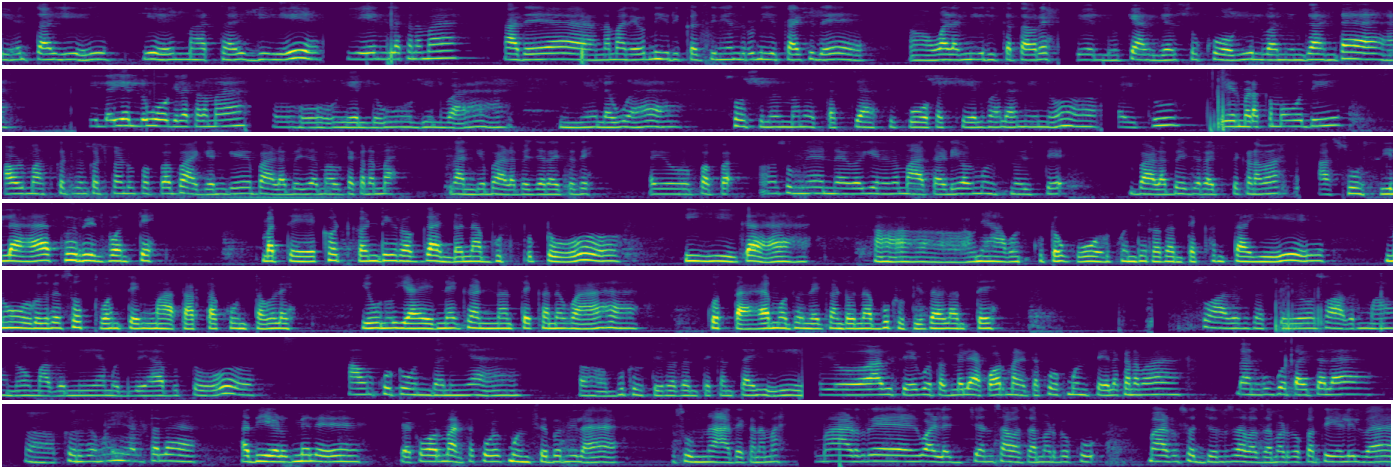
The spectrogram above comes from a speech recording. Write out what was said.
ಏನ್ ತಾಯಿ? ಏನ್ ಮಾಡ್ತಾ ಇದ್ದೀ? ಏನಿಲ್ಲ ಕಣಮ್ಮ. ಅದೇ ನಮ್ಮ ಮನೆಯವ್ರು ನೀರು ಕತ್ತೀನಿ ಅಂದ್ರು ನೀರು ಕಾಯಿಸಿದೆ. ಒಳಗೆ ನೀರು ಕತ್ತವ್ರೆ ಎಲ್ಲೂ ಕೆಳಗೆಲ್ಸಕ್ಕೆ ಹೋಗಿಲ್ವಾ ನಿನ್ ಗಂಟ ಇಲ್ಲ, ಎಲ್ಲೂ ಹೋಗಿಲ್ಲ ಕಣಮ್ಮ. ಓಹೋ, ಎಲ್ಲೂ ಹೋಗಿಲ್ವಾ? ಇನ್ನೇನವ್ವ? ಸೋಶಿಯಲ್ ಮನೆ ತಕ್ಕ ಜಾಸ್ತಿ ಹೋಗಕ್ಕೆ ಕೇಳ್ವಲ್ಲ ನೀನು? ಆಯ್ತು, ಏನ್ ಮಾಡಕ್ಕಮ್ಮ ಓದಿ? ಅವಳು ಮಾತು ಕಟ್ಕೊಂಡು ಕಟ್ಕೊಂಡು ಪಾಪ ಬಾಗ್ಯನ್ಗೆ ಭಾಳ ಬೇಜಾರು ಮಾಡ್ಬಿಟ್ಟೆ ಕಣಮ್ಮ. ನನಗೆ ಭಾಳ ಬೇಜಾರಾಯ್ತದೆ. ಅಯ್ಯೋ ಪಾಪ ಸುಮ್ಮನೆ ಎನ್ನೆವಾಗ ಏನೇನೋ ಮಾತಾಡಿ ಅವಳು ಮುನ್ಸ್ ನೋಯಿಸ್ದೆ. ಭಾಳ ಬೇಜಾರಾಯ್ತದೆ ಕಣಮ್ಮ. ಆ ಸೋಸಿಲ್ಲ ಸರಿ ಇಲ್ವಂತೆ ಮತ್ತೆ ಕಟ್ಕೊಂಡಿರೋ ಗಂಡನ ಬಿಟ್ಬಿಟ್ಟು ಈಗ ಅವನ ಯಾವತ್ತು ಕುಟ ಓಡ್ ಬಂದಿರೋದಂತೆ ಕಂತಾಯಿ. ನೋಡಿದ್ರೆ ಸತ್ವಂತೆ ಹೆಂಗೆ ಮಾತಾಡ್ತಾ ಕುಂತವಳೆ. ಇವನು ಎರಡನೇ ಗಂಡನಂತೆ ಕಣವ ಗೊತ್ತಾ, ಮೊದಲನೇ ಗಂಡನ ಬಿಟ್ಬಿಟ್ಟಿದ್ದಾಳಂತೆ. ಸ್ವಾದ್ರದತ್ತೆಯೋ ಸ್ವಾದ್ರ ಮಾವನೋ ಮಗನೇ ಮದುವೆ ಆಗ್ಬಿಟ್ಟು ಅವ್ನು ಕುಟು ಒಂದನೆಯ ಬಿಟ್ಬಿಟ್ಟಿರೋದಂತೆ ಕಂತಾಯಿ. ಅಯ್ಯೋ ಆ ವಿಷಯ ಗೊತ್ತಾದ್ಮೇಲೆ ಯಾಕೆ ಅವ್ರ ಮನೆ ಹೋಗಿ ಮುಂಚೆ ಇಲ್ಲ ಕಣವ ನನಗೂ ಗೊತ್ತಾಯ್ತಲ್ಲ. ಕರ್ಗಮ್ಮ ಹೇಳ್ತಲ್ಲ, ಅದು ಹೇಳಿದ್ಮೇಲೆ ಯಾಕೋ ಅವ್ರು ಮಾಡ್ತಾ ಹೋಗಕ್ಕೆ ಮುಂಚೆ ಬಂದಿಲ್ಲ? ಸುಮ್ಮನೆ ಆದೆ ಕಣಮ್ಮ. ಮಾಡಿದ್ರೆ ಒಳ್ಳೆ ಜನ ಸವಾಸ ಮಾಡಬೇಕು. ಮಾಡಿದ್ರೆ ಸಜ್ಜನ ಸವಾಸ ಮಾಡ್ಬೇಕು ಅಂತ ಹೇಳಿಲ್ವಾ?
